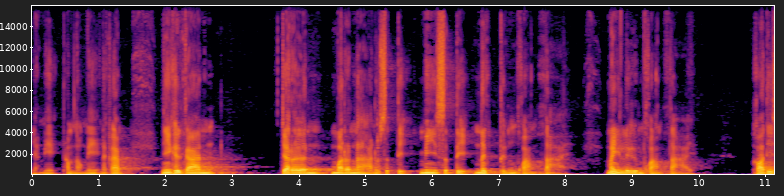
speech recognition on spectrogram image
อย่างนี้ทำนองนี้นะครับ นี่คือการเจริญมรณานุสติ มีสตินึกถึงความตาย ไม่ลืมความตาย ข้อที่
